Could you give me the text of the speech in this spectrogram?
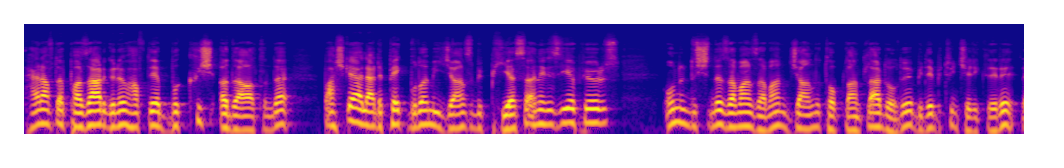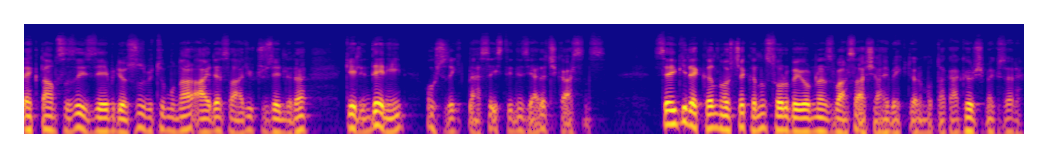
Her hafta pazar günü haftaya bakış adı altında başka yerlerde pek bulamayacağınız bir piyasa analizi yapıyoruz. Onun dışında zaman zaman canlı toplantılar da oluyor. Bir de bütün içerikleri reklamsız da izleyebiliyorsunuz. Bütün bunlar ayda sadece 350 lira. Gelin deneyin. Hoşunuza gitmezse istediğiniz yerde çıkarsınız. Sevgiyle kalın, hoşça kalın. Soru ve yorumlarınız varsa aşağıya bekliyorum mutlaka. Görüşmek üzere.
